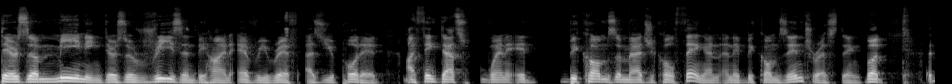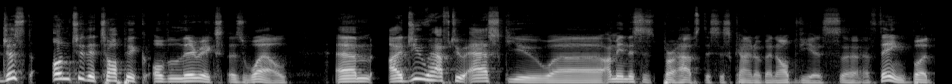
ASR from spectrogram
there's a meaning there's a reason behind every riff as you put it i think that's when it becomes a magical thing and, and it becomes interesting but just onto the topic of lyrics as well um, I do have to ask you. Uh, I mean, this is perhaps this is kind of an obvious uh, thing, but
